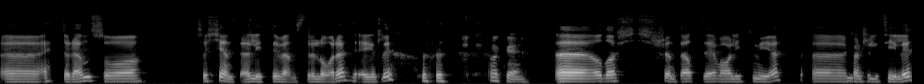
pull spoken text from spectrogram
Eh, etter den så, så kjente jeg litt i venstre låret, egentlig. Okay. Eh, og da skjønte jeg at det var litt mye. eh, kanskje litt tidlig.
